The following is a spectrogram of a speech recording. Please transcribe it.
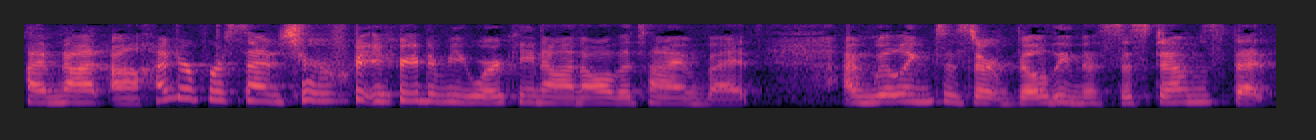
I'm not 100% sure what you're going to be working on all the time, but I'm willing to start building the systems that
